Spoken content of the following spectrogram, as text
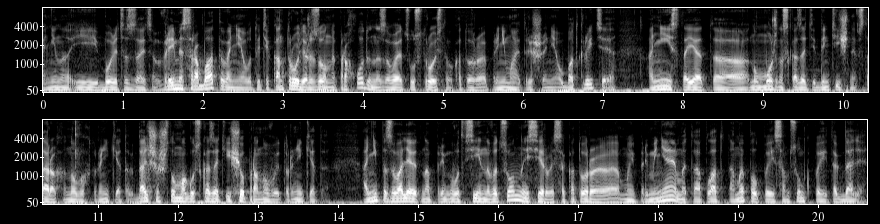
они на- и борются с зайцем. Время срабатывания, вот эти контроллер зоны прохода, называются устройства, которое принимает решение об открытии, они стоят, э, ну, можно сказать, идентичны в старых и новых турникетах. Дальше что могу сказать еще про новые турникеты? Они позволяют, например, вот все инновационные сервисы, которые мы применяем, это оплата там Apple Pay, Samsung Pay и так далее,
